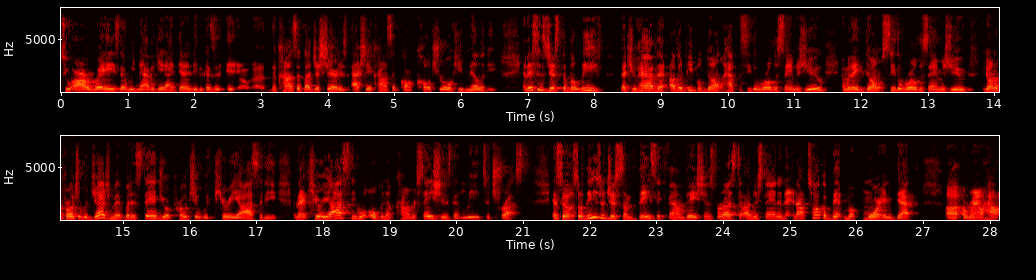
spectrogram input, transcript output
to our ways that we navigate identity because it, it, uh, the concept I just shared is actually a concept called cultural humility. And this is just the belief that you have that other people don't have to see the world the same as you. And when they don't see the world the same as you, you don't approach it with judgment, but instead you approach it with curiosity. And that curiosity will open up conversations that lead to trust. And so, so these are just some basic foundations for us to understand. And, and I'll talk a bit more in depth uh, around how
